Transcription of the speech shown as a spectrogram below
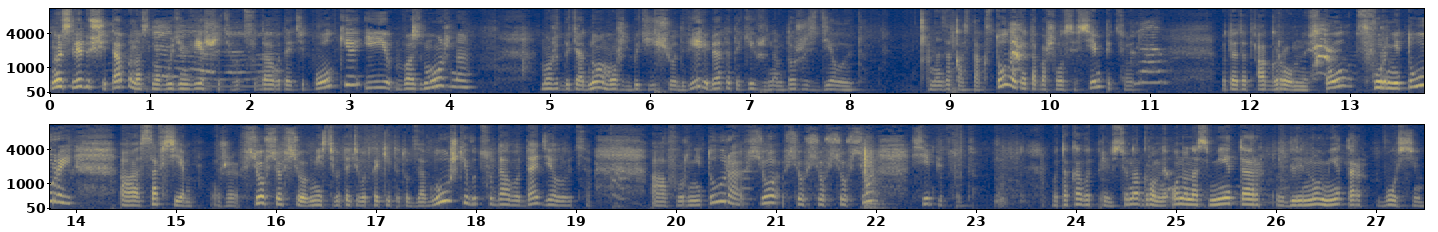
Ну и следующий этап у нас мы будем вешать вот сюда вот эти полки. И, возможно, может быть одно, а может быть еще две. Ребята таких же нам тоже сделают на заказ. Так, стол этот обошелся в 7500. Вот этот огромный стол с фурнитурой, а, совсем уже. Все-все-все. Вместе вот эти вот какие-то тут заглушки вот сюда вот, да, делаются. А, фурнитура, все, все, все, все, все. 7500. Вот такая вот прелесть. Он огромный. Он у нас метр, в длину метр восемь.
